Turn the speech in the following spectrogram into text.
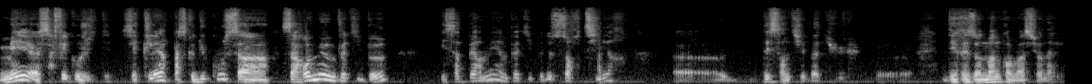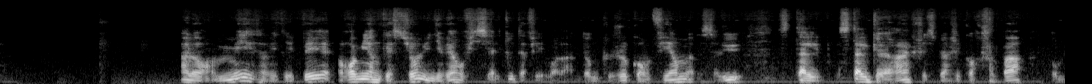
Mais euh, ça fait cogiter. C'est clair parce que du coup ça remue un petit peu et ça permet un petit peu de sortir euh, des sentiers battus, euh, des raisonnements conventionnels. Alors, mais avait été remis en question l'univers officiel, tout à fait, voilà. Donc, je confirme, salut Stalker, hein, j'espère que j'écorche pas ton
